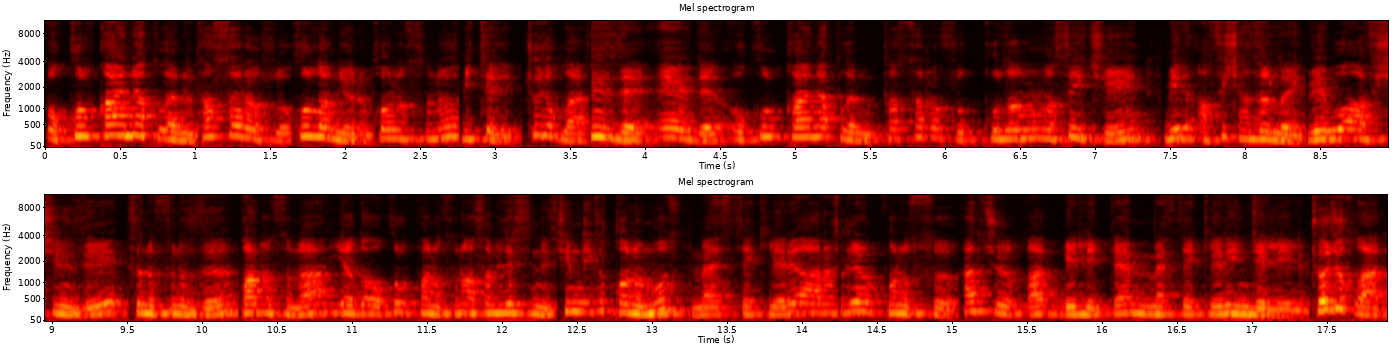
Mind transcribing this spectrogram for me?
Okul kaynaklarını tasarruflu kullanıyorum konusunu bitirdik. Çocuklar siz de evde okul kaynaklarının tasarruflu kullanılması için bir afiş hazırlayın. Ve bu afişinizi sınıfınızın panosuna ya da okul panosuna asabilirsiniz. Şimdiki konumuz meslekleri araştırıyorum konusu. Hadi çocuklar birlikte meslekleri inceleyelim. Çocuklar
